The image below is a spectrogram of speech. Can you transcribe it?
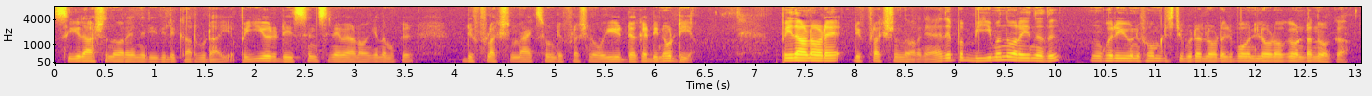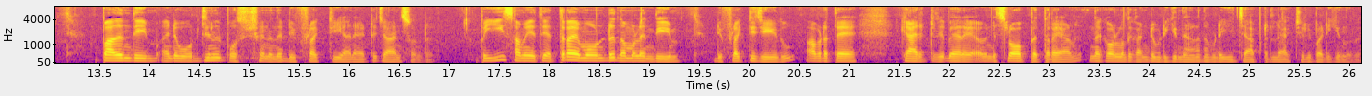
സി ഡാഷ് എന്ന് പറയുന്ന രീതിയിൽ കർവ്ഡായി അപ്പോൾ ഈ ഒരു ഡിസ്റ്റൻസിനെ വേണമെങ്കിൽ നമുക്ക് ഡിഫ്ലക്ഷൻ മാക്സിമം ഡിഫ്ലക്ഷൻ ഒ ഇട്ടൊക്കെ ഡിനോട്ട് ചെയ്യാം. അപ്പോൾ ഇതാണ് അവിടെ ഡിഫ്ലക്ഷൻ എന്ന് പറഞ്ഞാൽ അതായത് ഇപ്പോൾ ബീം എന്ന് പറയുന്നത് നമുക്കൊരു യൂണിഫോം ഡിസ്ട്രിബ്യൂട്ടർ ലോഡ് ഒരു പോയിന്റ് ഒക്കെ ഉണ്ടെന്ന് വെക്കുക. അപ്പോൾ അതെന്ത് ചെയ്യും? അതിന്റെ ഒറിജിനൽ പൊസിഷനിൽ നിന്ന് ഡിഫ്ലക്റ്റ് ചെയ്യാനായിട്ട് ചാൻസ് ഉണ്ട്. അപ്പോൾ ഈ സമയത്ത് എത്ര എമൗണ്ട് നമ്മൾ എന്ത് ചെയ്യും? ഡിഫ്ലക്റ്റ് ചെയ്തു. അവിടുത്തെ ക്യാരക്ടർ വേറെ അതിന്റെ സ്ലോപ്പ് എത്രയാണ്? എന്നൊക്കെ ഉള്ളത് കണ്ടുപിടിക്കുന്നതാണ് നമ്മുടെ ഈ ചാപ്റ്ററിൽ ആക്ച്വലി പഠിക്കുന്നത്.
